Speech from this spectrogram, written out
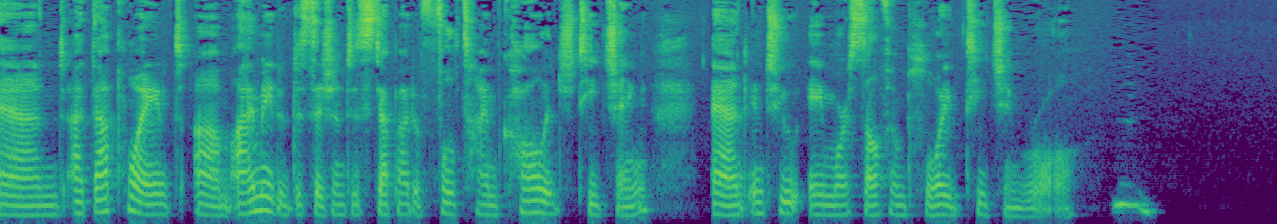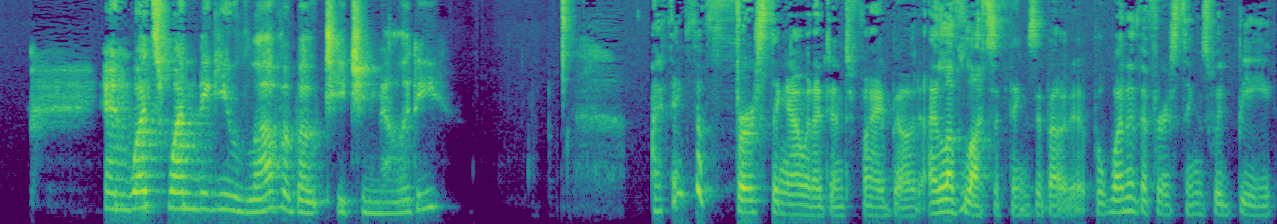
And at that point, um, I made a decision to step out of full time college teaching and into a more self employed teaching role. Hmm. And what's one thing you love about teaching melody? I think the first thing I would identify about it, I love lots of things about it, but one of the first things would be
